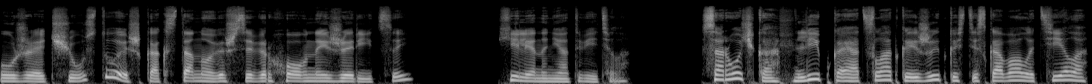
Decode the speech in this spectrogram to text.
«Уже чувствуешь, как становишься верховной жрицей?» Хелена не ответила. Сорочка, липкая от сладкой жидкости, сковала тело,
